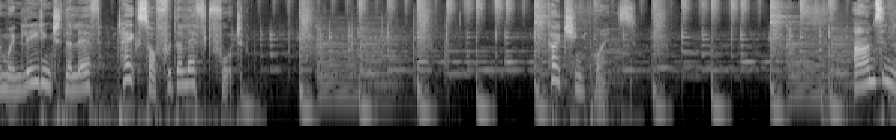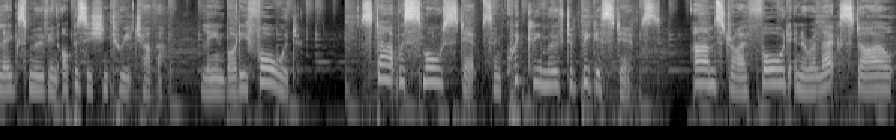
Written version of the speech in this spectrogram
and when leading to the left, takes off with the left foot. Coaching points. Arms and legs move in opposition to each other. Lean body forward. Start with small steps and quickly move to bigger steps. Arms drive forward in a relaxed style,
